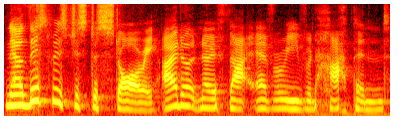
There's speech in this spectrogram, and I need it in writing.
Now, this was just a story. I don't know if that ever even happened,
